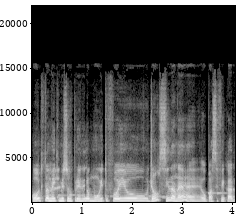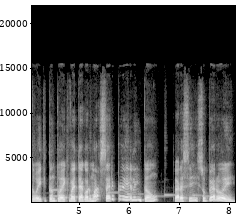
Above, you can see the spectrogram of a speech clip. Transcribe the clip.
Outro também que me surpreendeu muito foi o John Cena, né? O pacificador aí, que tanto é que vai ter agora uma série pra ele, então o cara se superou aí.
